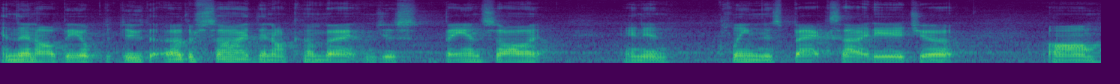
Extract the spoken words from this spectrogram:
and then I'll be able to do the other side. Then I'll come back and just bandsaw it and then clean this backside edge up. Um,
